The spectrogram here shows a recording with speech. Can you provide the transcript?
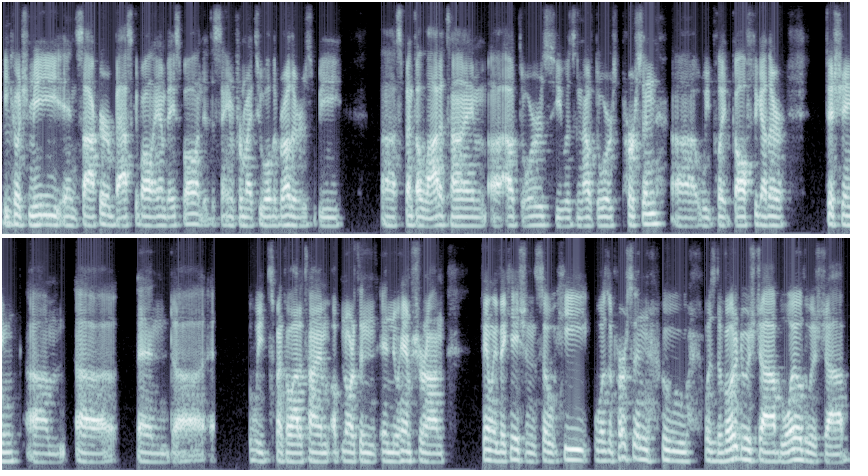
He mm. coached me in soccer, basketball, and baseball, and did the same for my two older brothers. We uh, spent a lot of time uh, outdoors. He was an outdoors person. Uh, we played golf together, fishing, um, uh, and uh, we spent a lot of time up north in, in New Hampshire on family vacations. So he was a person who was devoted to his job, loyal to his job,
